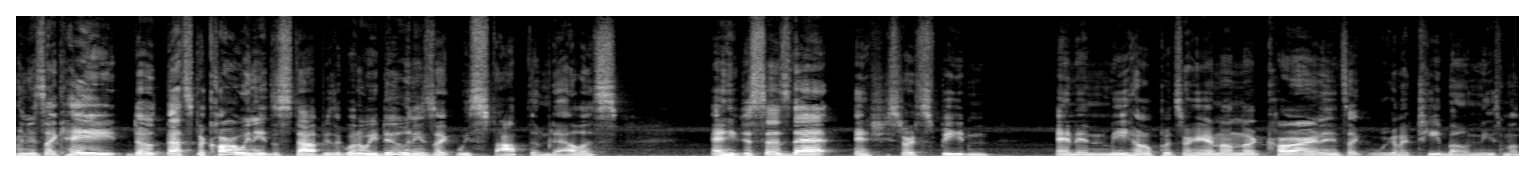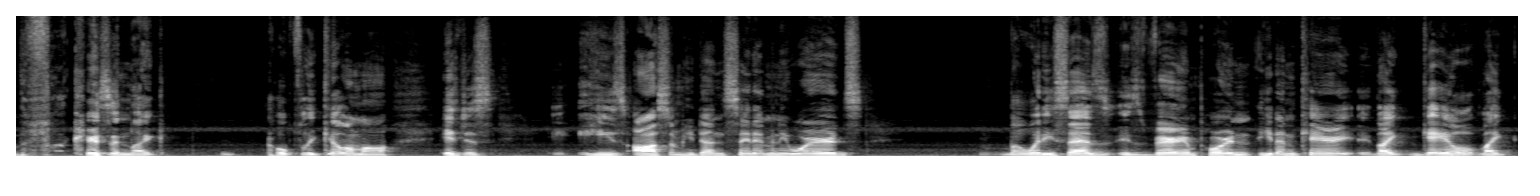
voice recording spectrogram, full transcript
and he's like, "Hey, that's the car we need to stop." He's like, "What do we do?" And he's like, "We stop them, Dallas." And he just says that, and she starts speeding. And then Miho puts her hand on the car, and he's like, "We're gonna t-bone these motherfuckers and like, hopefully kill them all." It just, he's awesome. He doesn't say that many words, but what he says is very important. He doesn't care. like Gail. Like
